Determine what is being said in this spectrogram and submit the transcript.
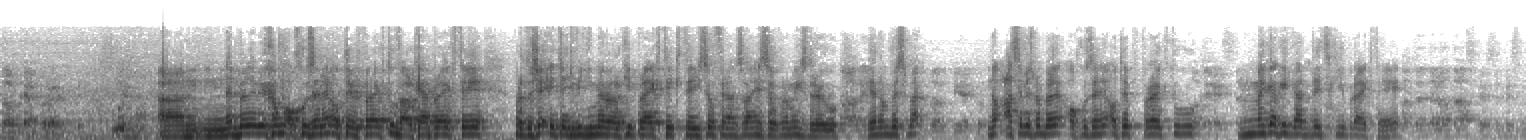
velké projekty. Možná. Nebyli bychom ochuzeni o typ projektů velké projekty, protože i teď vidíme velké projekty, které jsou financovány z soukromých zdrojů. No, Jenom bychom... Jako no asi bychom byli ochuzeni o typ projektů, mega gigantický projekty. A to je teda otázka, jestli, bysme,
